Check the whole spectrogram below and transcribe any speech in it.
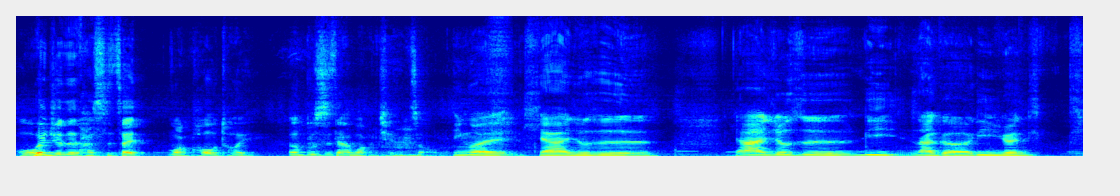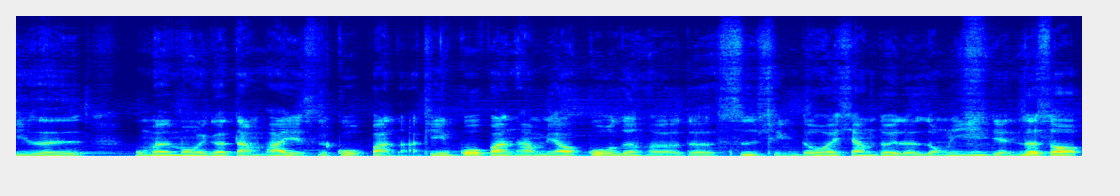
我会觉得他是在往后退，而不是在往前走。因为现在就是现在就是立那个立院，其实。我们某一个党派也是过半啊，其实过半他们要过任何的事情都会相对的容易一点。这时候，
